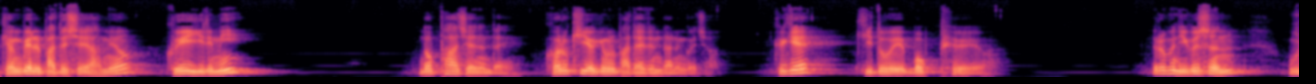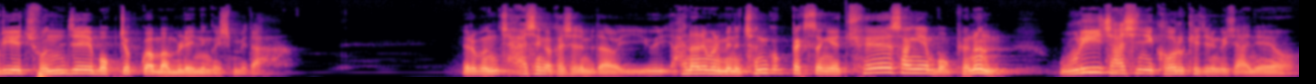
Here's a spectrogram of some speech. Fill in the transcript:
경배를 받으셔야 하며 그의 이름이 높아져야 된다. 거룩히 여김을 받아야 된다는 거죠. 그게 기도의 목표예요. 여러분 이것은 우리의 존재의 목적과 맞물려 있는 것입니다. 여러분 잘 생각하셔야 됩니다. 하나님을 믿는 천국 백성의 최상의 목표는 우리 자신이 거룩해지는 것이 아니에요.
